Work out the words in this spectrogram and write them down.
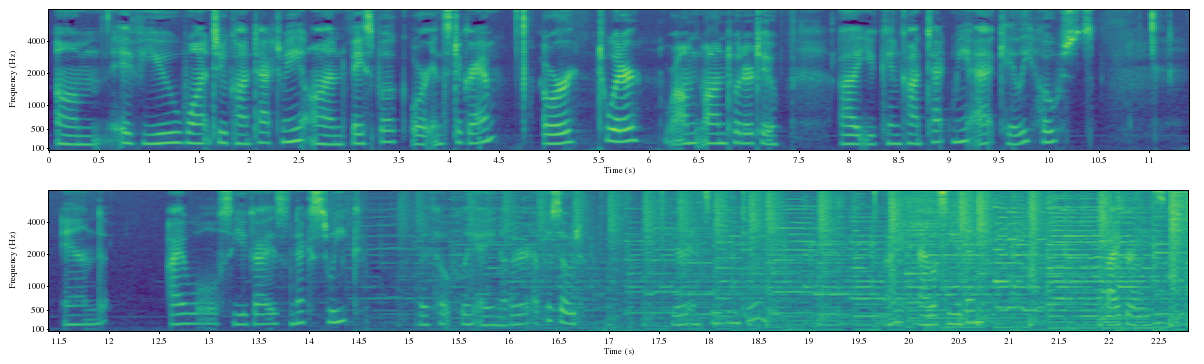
um, if you want to contact me on Facebook or Instagram or Twitter, well, I'm on Twitter too, uh, you can contact me at Kaylee Hosts. And I will see you guys next week with hopefully another episode here in season two. Alright, I will see you then. Bye, girlies.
